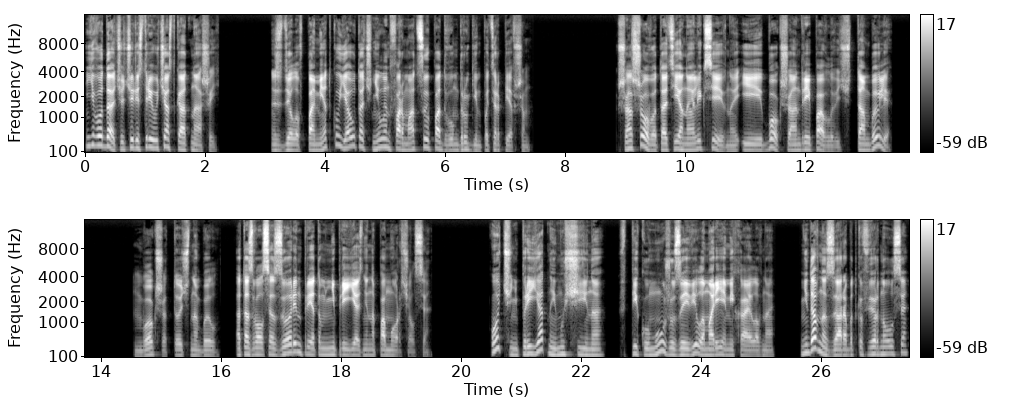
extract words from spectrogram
Его дача через три участка от нашей. Сделав пометку, я уточнил информацию по двум другим потерпевшим. Шашова Татьяна Алексеевна и Бокша Андрей Павлович там были? Бокша точно был. Отозвался Зорин, при этом неприязненно поморщился. «Очень приятный мужчина», — в пику мужу заявила Мария Михайловна. «Недавно заработков вернулся,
